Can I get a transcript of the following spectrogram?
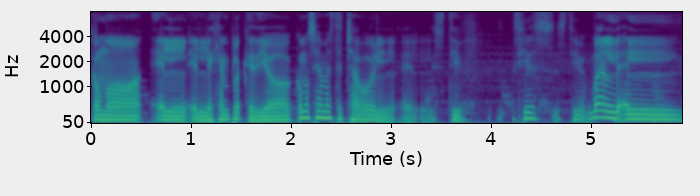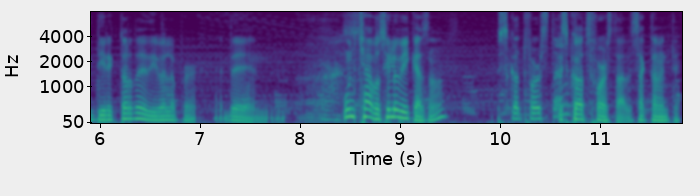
como el, el ejemplo que dio. ¿Cómo se llama este chavo? El, el Steve. Sí, es Steve. Bueno, el, el director de Developer. De, un chavo, sí lo ubicas, ¿no? Scott Forstall Scott Forstall, exactamente.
